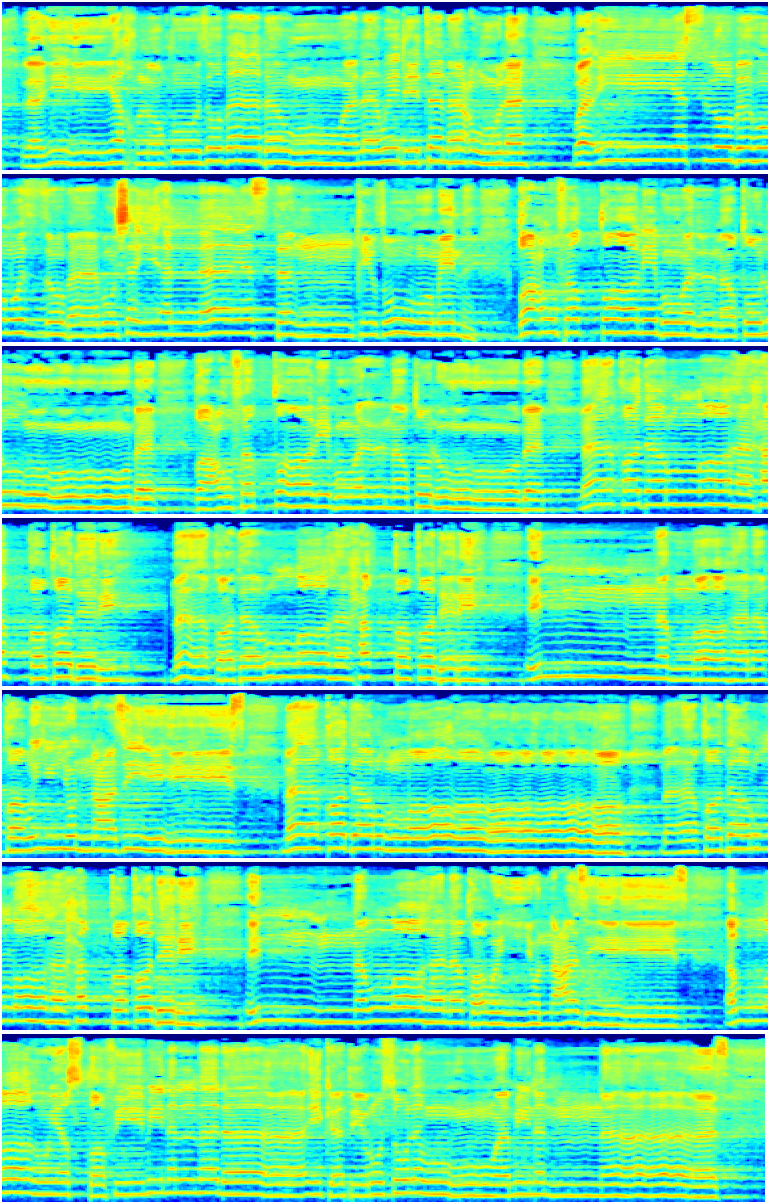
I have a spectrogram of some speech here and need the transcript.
لن يخلقوا ذبابا ولو اجتمعوا له. وإن يسلبهم الذباب شيئا لا يستنقذوه منه. ضعف الطالب والمطلوب ضعف الطالب والمطلوب. ما قدر الله حق قدره ما قدر الله حق قدره. إن الله لقوي عزيز. ما قدر الله ما قدر الله حق قدره. إن الله لقوي عزيز. الله يصطفي من الملائكة رسلا ومن الناس.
